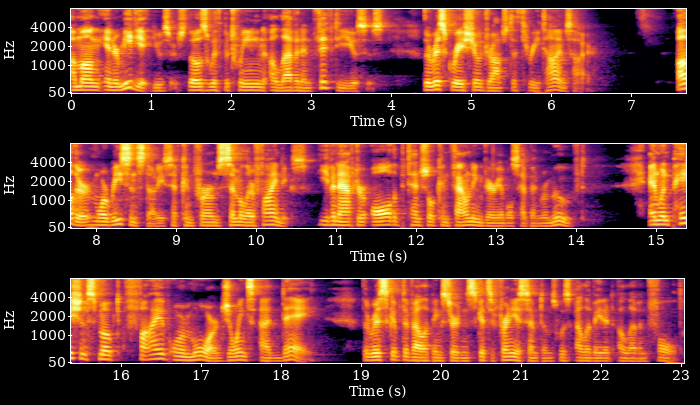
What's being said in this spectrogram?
Among intermediate users, those with between 11 and 50 uses, the risk ratio drops to three times higher. Other, more recent studies have confirmed similar findings, even after all the potential confounding variables have been removed. And when patients smoked five or more joints a day, the risk of developing certain schizophrenia symptoms was elevated 11 fold.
